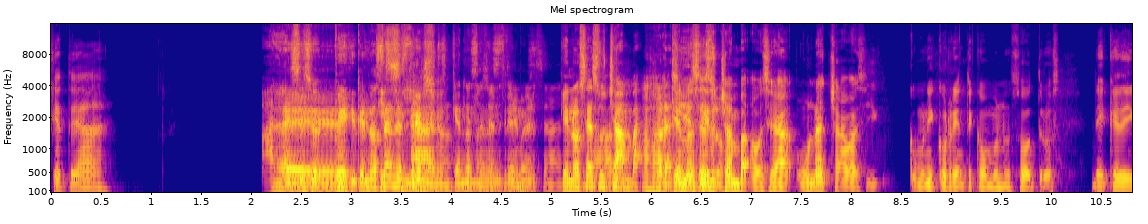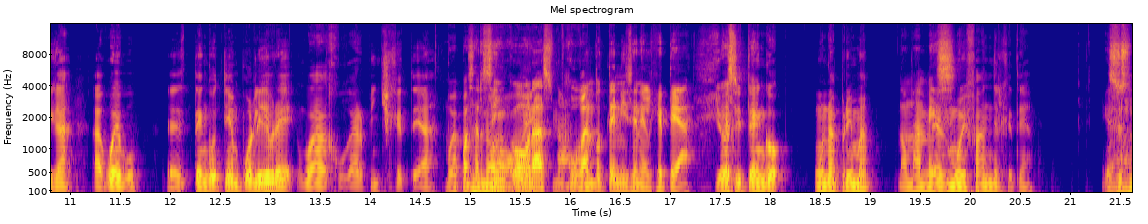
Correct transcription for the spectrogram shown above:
GTA? Ala, ese es- Eh, pe- que no sean streamers, que no sean streamers. Que no sea su chamba. Ajá, por que así no sea su chamba. O sea, una chava así común y corriente como nosotros, de que diga, a huevo, eh, tengo tiempo libre, voy a jugar pinche GTA. Voy a pasar No, cinco horas no. jugando tenis en el GTA. Yo sí tengo una prima, No mames. es muy fan del GTA. Eso, es,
